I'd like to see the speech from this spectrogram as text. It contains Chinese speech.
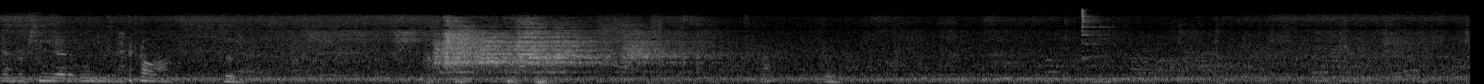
全是拼接的工具，是吧？是。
